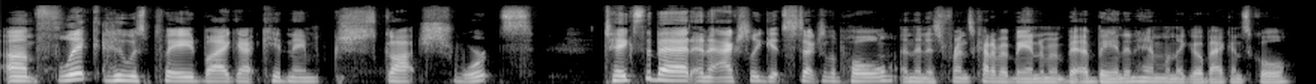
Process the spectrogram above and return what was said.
Um, Flick, who was played by a kid named Scott Schwartz, takes the bed and actually gets stuck to the pole, and then his friends kind of abandon abandon him when they go back in school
